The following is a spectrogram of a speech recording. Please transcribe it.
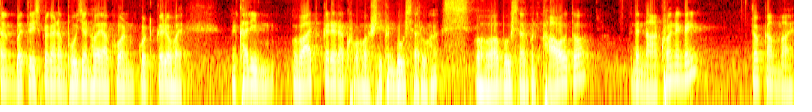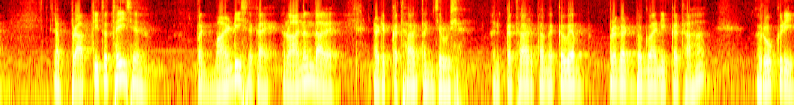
તમે બત્રીસ પ્રકારના ભોજન હોય, આખો અનકોટ કર્યો હોય ખાલી વાત કરે રાખો હો શ્રીખંડ બહુ સારું, હા? હવા બહુ સારું. પણ ખાઓ તો, અંદર નાખો ને કંઈ, તો કામમાં આવે. એટલે પ્રાપ્તિ તો થઈ છે, પણ માંડી શકાય, એનો આનંદ આવે. માટે કથા અર્થની જરૂર છે. અને કથા અર્થ મેં કહ્યું એમ, પ્રગટ ભગવાનની કથા, હા? રોકડી,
